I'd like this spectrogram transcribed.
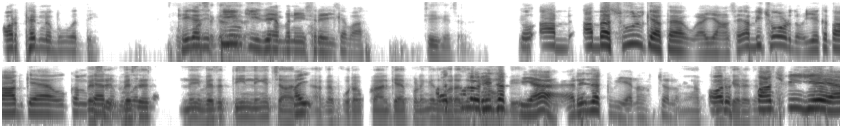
اور پھر نبوت دی۔ ٹھیک ہے جی تین چیزیں ہیں بنی اسرائیل کے پاس۔ ٹھیک ہے چلے تو اب اب اصول کیا طے ہوا ہے یہاں سے؟ ابھی چھوڑ دو یہ کتاب کیا ہے حکم کیا ہے ویسے نہیں ویسے تین نہیں ہے چار اگر پورا قرآن کی آیت پڑھیں گے تو چلو رزق بھی۔ ہے رزق بھی ہے نا چلو۔ اور پانچویں یہ ہے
